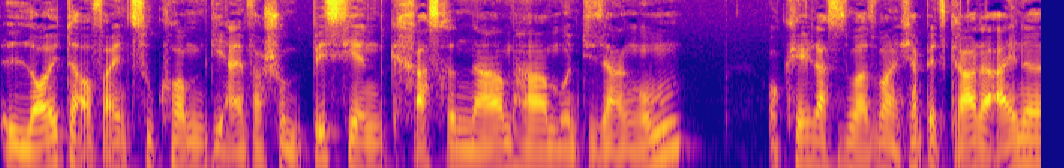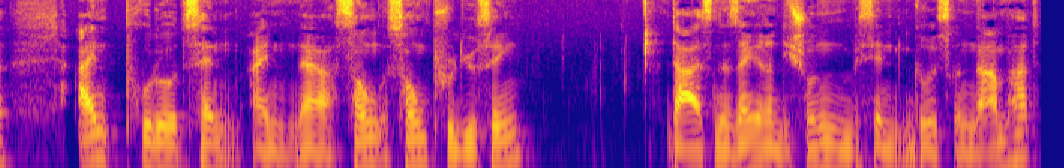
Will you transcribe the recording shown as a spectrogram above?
Leute auf einen zukommen, die einfach schon ein bisschen krasseren Namen haben und die sagen, um, okay, lass uns mal was machen. Ich habe jetzt gerade eine, ein Produzent, ein naja, Song, Song Producing. Da ist eine Sängerin, die schon ein bisschen größeren Namen hat.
